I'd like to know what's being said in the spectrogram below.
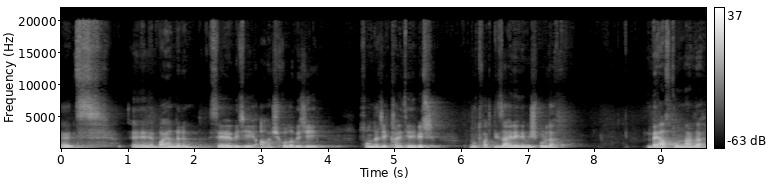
Evet. eee, bayanların sevebileceği, aşık olabileceği son derece kaliteli bir mutfak dizayn edilmiş burada. Beyaz tonlarda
